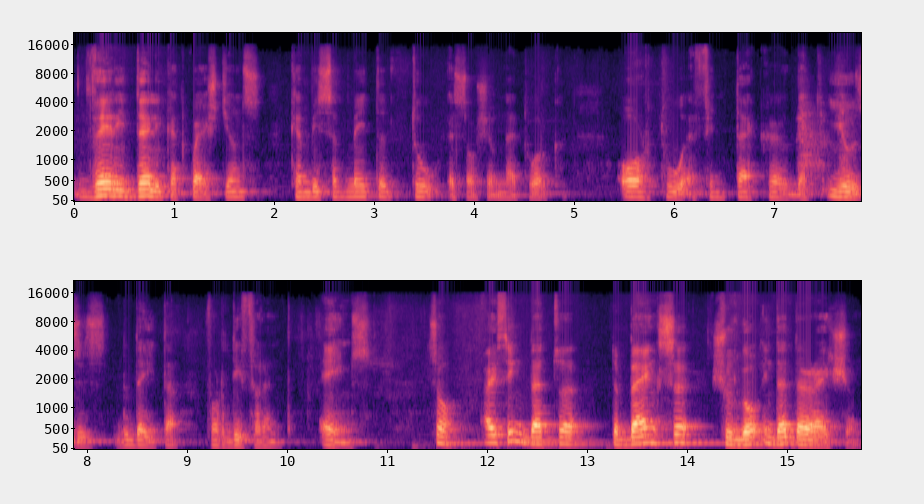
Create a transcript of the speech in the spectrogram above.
very delicate questions can be submitted to a social network or to a fintech uh, that uses the data for different aims. So I think that uh, the banks uh, should go in that direction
